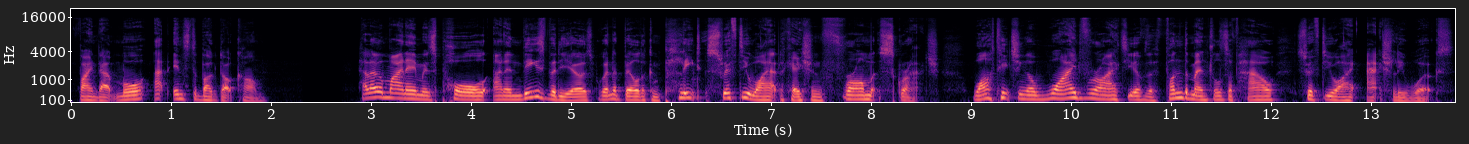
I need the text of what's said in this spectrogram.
Find out more at instabug.com. Hello, my name is Paul, and in these videos, we're going to build a complete SwiftUI application from scratch, while teaching a wide variety of the fundamentals of how SwiftUI actually works.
